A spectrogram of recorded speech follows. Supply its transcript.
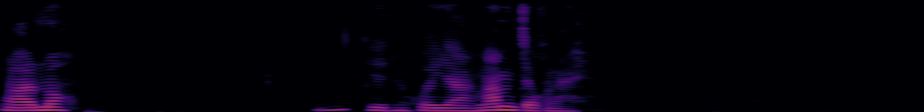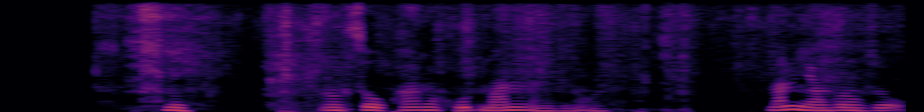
หวานบ่อืม เห็นข่อยอยากน้ำเจ้าก็ได้นี่ลองโซกพามาคุดมันอะไรพี่น้องมันหยังพลองโซก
